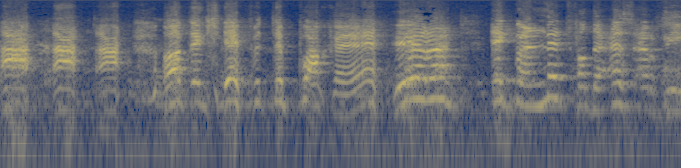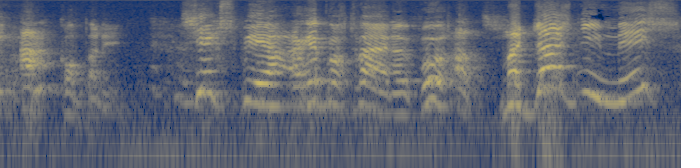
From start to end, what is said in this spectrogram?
Had ik even te pakken, hè? Heren, ik ben lid van de SRVA-compagnie. Shakespeare repertoire voor alles. Maar dat is niet mis.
